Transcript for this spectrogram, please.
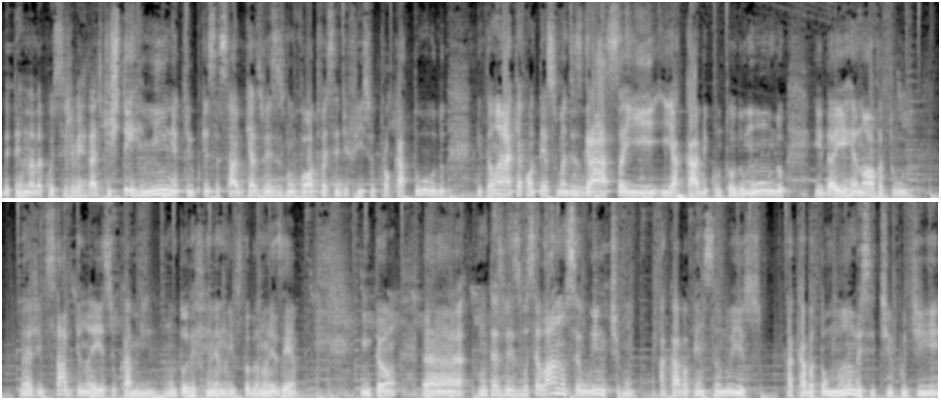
determinada coisa seja verdade, que extermine aquilo, porque você sabe que às vezes no voto vai ser difícil trocar tudo. Então, ah, que aconteça uma desgraça e, e acabe com todo mundo, e daí renova tudo. Né? A gente sabe que não é esse o caminho, não estou defendendo isso, estou dando um exemplo. Então, uh, muitas vezes você lá no seu íntimo acaba pensando isso, acaba tomando esse tipo de,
